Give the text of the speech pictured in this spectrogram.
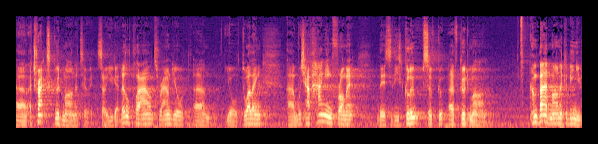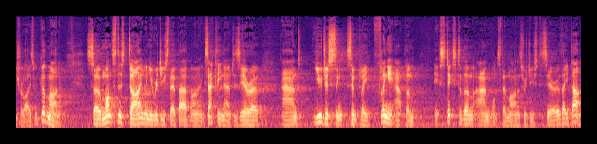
uh, attracts good mana to it. So you get little clouds around your, um, your dwelling, um, which have hanging from it this, these gloops of, go of good mana. And bad mana can be neutralized with good mana. So monsters die when you reduce their bad mana exactly now to zero, and you just simply fling it at them, it sticks to them, and once their mana is reduced to zero, they die.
